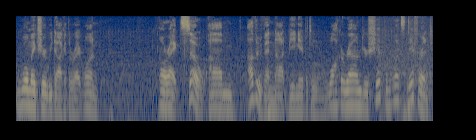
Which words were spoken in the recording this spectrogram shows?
We'll make sure we dock at the right one. Alright, so, um, other than not being able to walk around your ship, what's different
